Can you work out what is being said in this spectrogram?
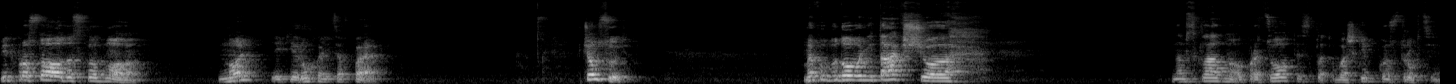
від простого до складного. Ноль, який рухається вперед. В чому суть? Ми побудовані так, що нам складно опрацьовувати важкі конструкції.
